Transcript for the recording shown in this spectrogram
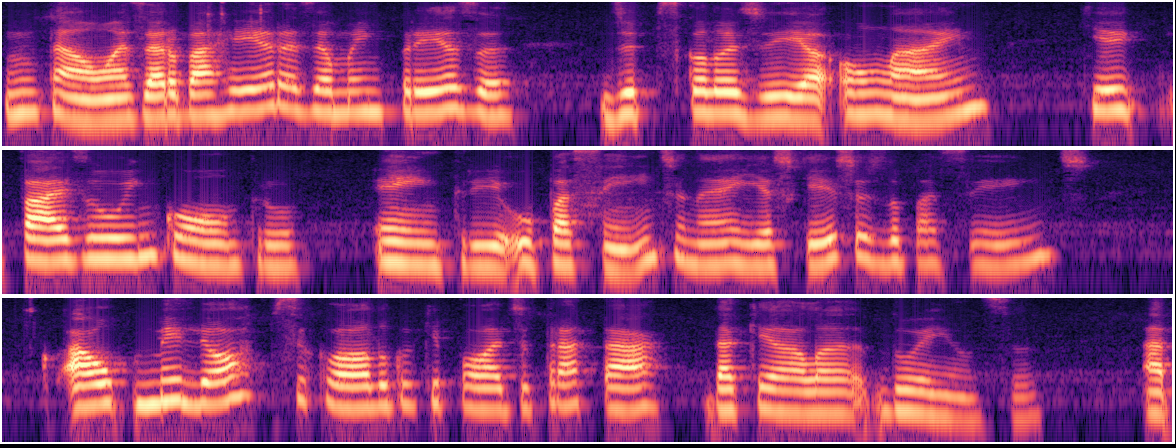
Então, a Zero Barreiras é uma empresa de psicologia online que faz o encontro entre o paciente né, e as queixas do paciente ao melhor psicólogo que pode tratar daquela doença. A,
